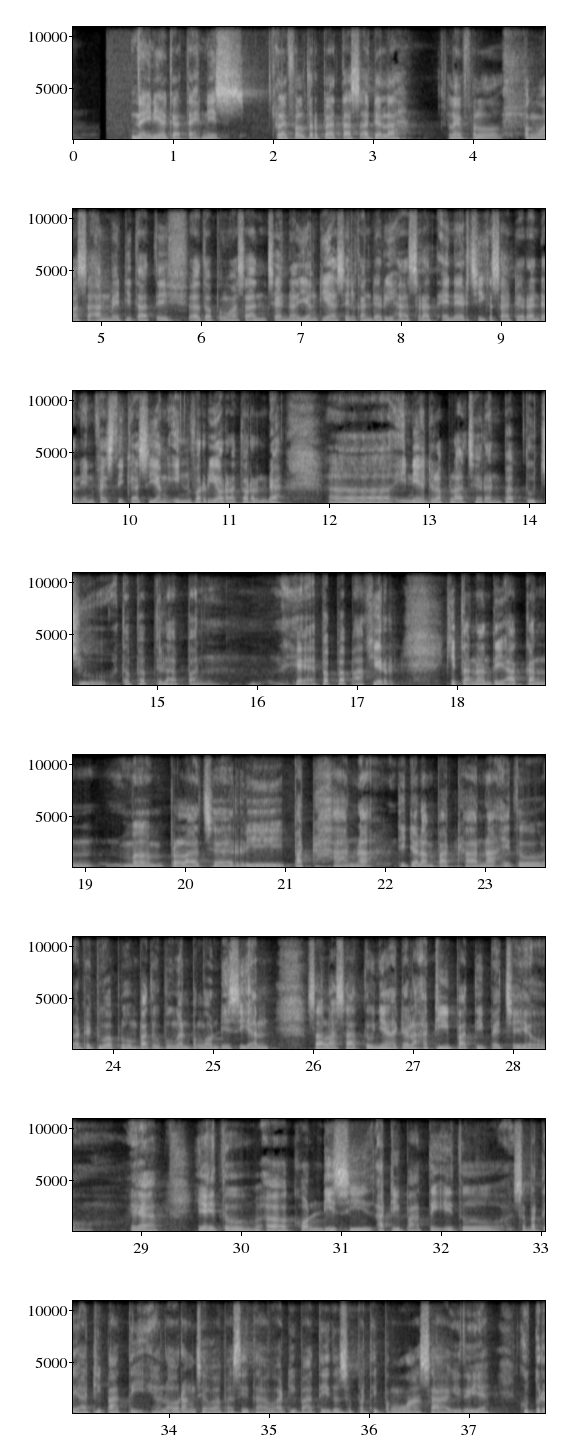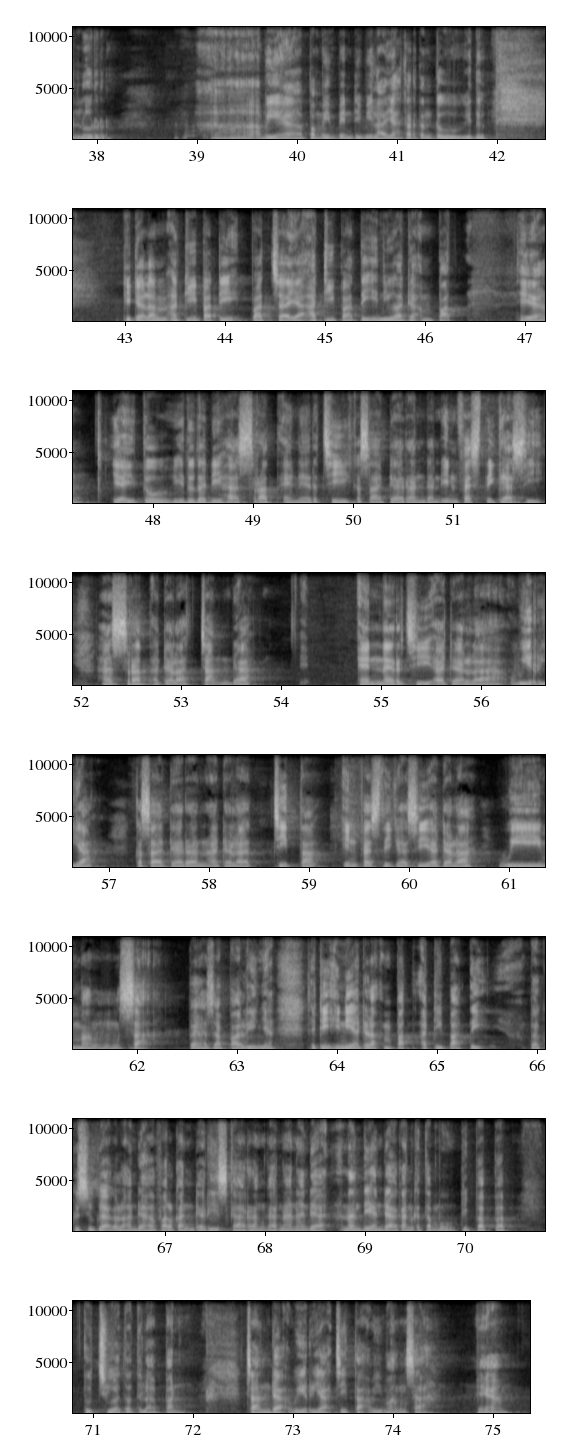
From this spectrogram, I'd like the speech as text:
nah ini agak teknis. Level terbatas adalah level penguasaan meditatif atau penguasaan jana yang dihasilkan dari hasrat, energi, kesadaran dan investigasi yang inferior atau rendah. Uh, ini adalah pelajaran bab 7 atau bab 8. Ya, bab-bab akhir. Kita nanti akan mempelajari padhana. Di dalam padhana itu ada 24 hubungan pengondisian. Salah satunya adalah adipati peceo ya yaitu uh, kondisi adipati itu seperti adipati kalau orang Jawa pasti tahu adipati itu seperti penguasa gitu ya gubernur uh, pemimpin di wilayah tertentu gitu di dalam adipati pacaya adipati ini ada empat ya yaitu itu tadi hasrat, energi, kesadaran dan investigasi. Hasrat adalah canda, energi adalah wirya, kesadaran adalah cita, investigasi adalah wimangsa. bahasa palinya. Jadi ini adalah empat adipati. Bagus juga kalau Anda hafalkan dari sekarang karena anda, nanti Anda akan ketemu di bab-bab 7 atau 8. Canda, wirya, cita, wimangsa. Ya,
